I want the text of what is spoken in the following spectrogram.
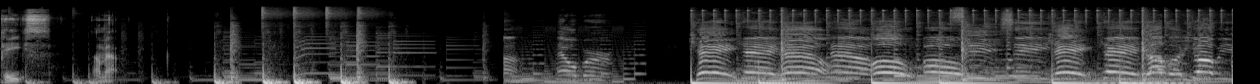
Peace. I'm out. Uh, Elberg. K K L L O O C C K K W W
